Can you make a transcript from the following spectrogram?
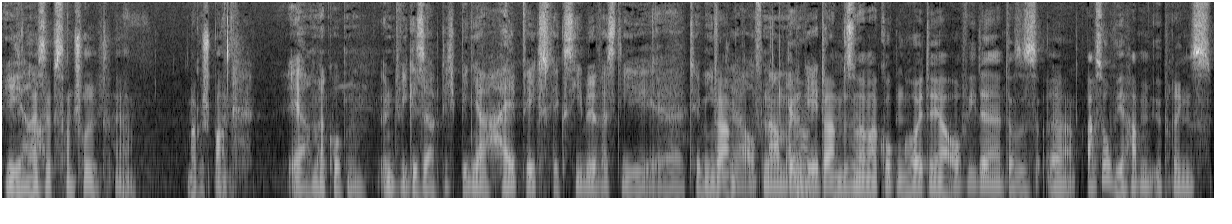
Ja. selbst dran schuld, ja. Mal gespannt. Ja, mal gucken. Und wie gesagt, ich bin ja halbwegs flexibel, was die äh, Termine da, der Aufnahmen genau, angeht. Da müssen wir mal gucken. Heute ja auch wieder, dass es, äh, ach so, wir haben übrigens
